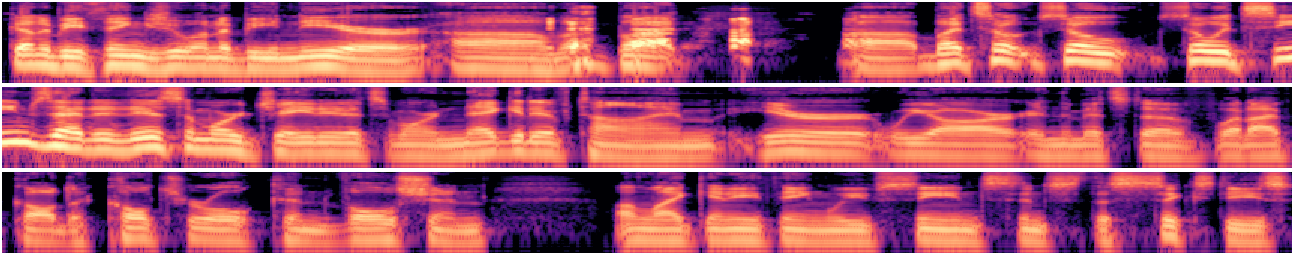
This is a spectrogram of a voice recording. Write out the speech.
going to be things you want to be near, um, but uh, but so so so it seems that it is a more jaded, it's a more negative time. Here we are in the midst of what I've called a cultural convulsion, unlike anything we've seen since the '60s.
